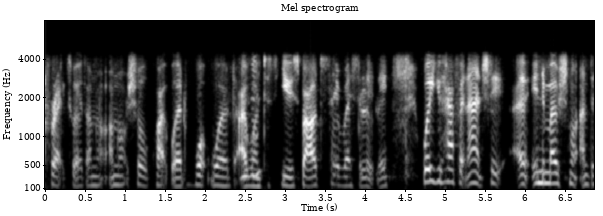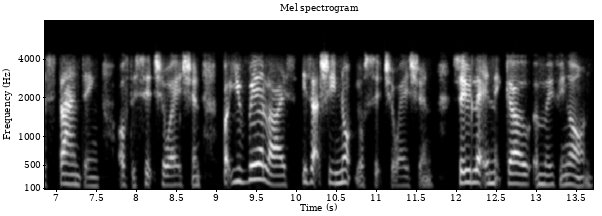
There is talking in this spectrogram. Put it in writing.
correct word. I'm not I'm not sure quite word what word I Mm-hmm. wanted to use, but I'd say resolutely, where you have an actually uh, an emotional understanding of the situation, but you realise it's actually not your situation, so you're letting it go and moving on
